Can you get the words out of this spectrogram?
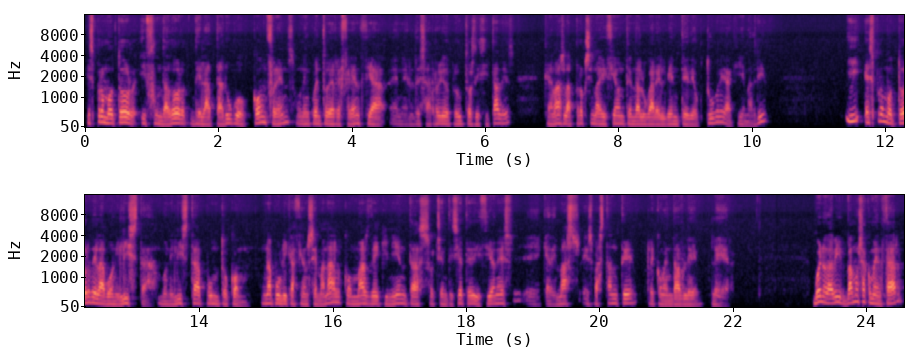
es promotor y fundador de la Tarugo Conference, un encuentro de referencia en el desarrollo de productos digitales, que además la próxima edición tendrá lugar el 20 de octubre aquí en Madrid. Y es promotor de la Bonilista, bonilista.com, una publicación semanal con más de 587 ediciones eh, que además es bastante recomendable leer. Bueno, David, vamos a comenzar.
